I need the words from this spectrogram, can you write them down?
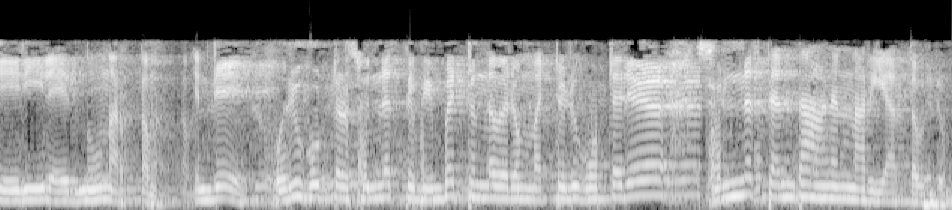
ചേരിയിലായിരുന്നു എന്നർത്ഥം. എന്തേ? ഒരു കൂട്ടർ സുന്നത്ത് പിൻപറ്റുന്നവരും മറ്റൊരു കൂട്ടര് സുന്നത്ത് എന്താണെന്നറിയാത്തവരും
